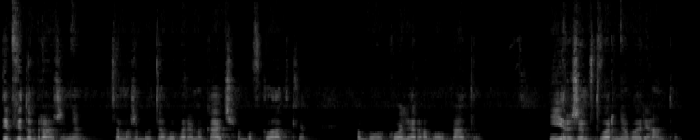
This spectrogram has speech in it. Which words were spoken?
тип відображення. Це може бути або перемикач, або вкладки, або колір, або обрати. І режим створення варіанту.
